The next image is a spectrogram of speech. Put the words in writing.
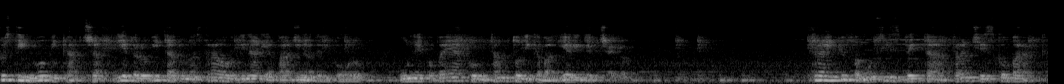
Questi nuovi caccia diedero vita ad una straordinaria pagina del volo, un'epopea con tanto di cavalieri del cielo. Tra i più famosi svetta Francesco Baracca.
